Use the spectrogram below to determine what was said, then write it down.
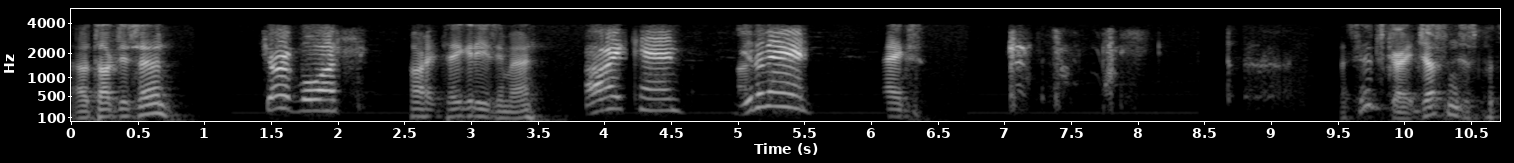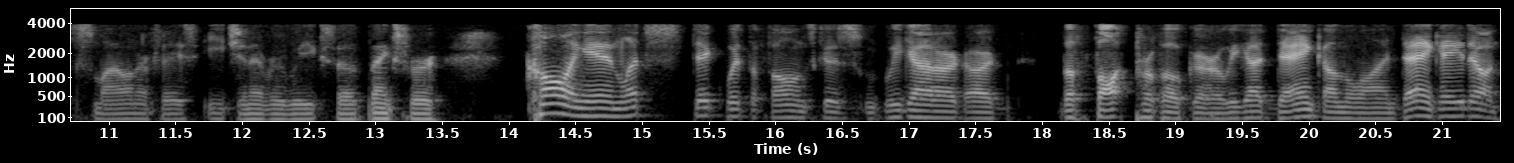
I'll talk to you soon. Sure, boss. All right, take it easy, man. All right, Ken. You're the man. Thanks. That's it's great. Justin just puts a smile on our face each and every week. So thanks for calling in. Let's stick with the phones because we got our our the thought provoker. We got Dank on the line. Dank, how you doing?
